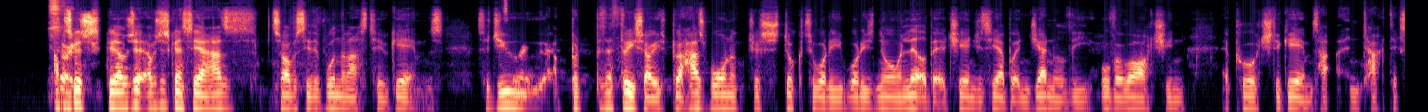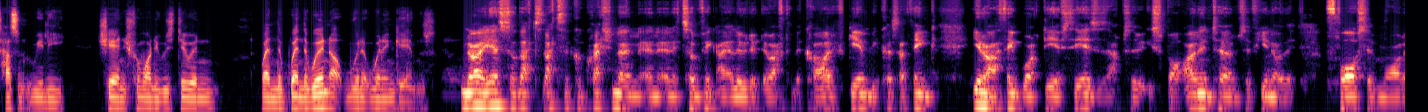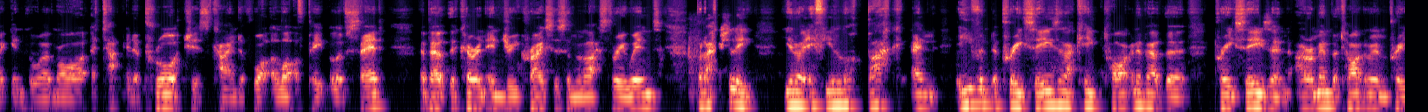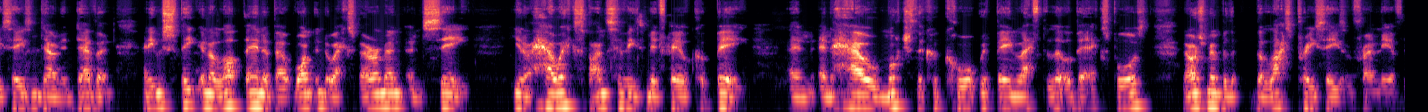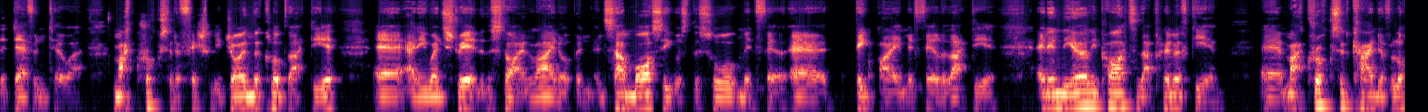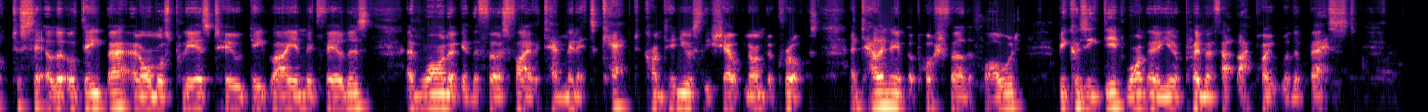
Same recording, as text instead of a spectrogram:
I was, just, I was, just, I was just going to say, it has so obviously they've won the last two games. So do you, right. but the three, sorry, but has Warnock just stuck to what he what he's known? A little bit of changes here, but in general, the overarching approach to games and tactics hasn't really changed from what he was doing when the when they were not winning games. No, yeah, so that's that's a good question, and, and, and it's something I alluded to after the Cardiff game because I think you know I think what DFC is is absolutely spot on in terms of you know the forcing Warnock into a more attacking approach is kind of what a lot of people have said about the current injury crisis in the last three wins. But actually, you know, if you look back and even the preseason, I keep talking about the preseason. I remember talking to him preseason down in Devon, and he was speaking a lot then about wanting to experiment and see you know how expansive his midfield could be and and how much they could cope with being left a little bit exposed. And I just remember the, the last preseason friendly of the Devon tour, Matt Crooks had officially joined the club that day, uh, and he went straight into the starting lineup. And, and Sam Morsy was the sole midfield, uh, deep lying midfielder that day. And in the early parts of that Plymouth game, uh, Matt Crooks had kind of looked to sit a little deeper and almost plays two deep lying midfielders. And Warnock in the first five or 10 minutes kept continuously shouting onto Crooks and telling him to push further forward because he did want to, you know, Plymouth at that point were the best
